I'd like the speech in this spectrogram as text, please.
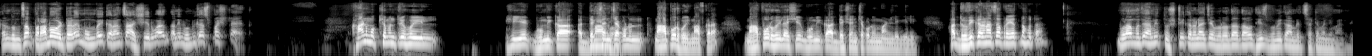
कारण तुमचा पराभव अटळ आहे मुंबईकरांचा आशीर्वाद आणि भूमिका स्पष्ट आहेत. खान मुख्यमंत्री होईल ही एक भूमिका अध्यक्षांच्याकडून महापौर. होईल माफ करा. महापौर होईल अशी एक भूमिका अध्यक्षांच्याकडून मांडली गेली. हा ध्रुवीकरणाचा प्रयत्न होता? मुळामध्ये आम्ही तुष्टीकरणाच्या विरोधात आहोत हीच भूमिका अमित साठे यांनी मांडली.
